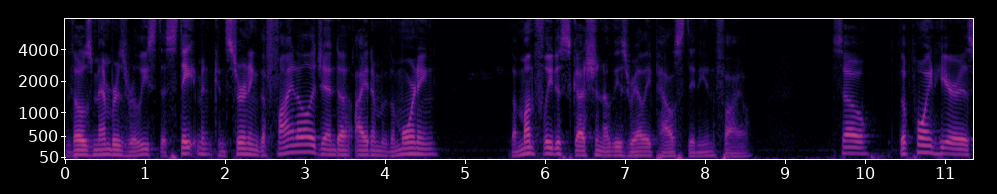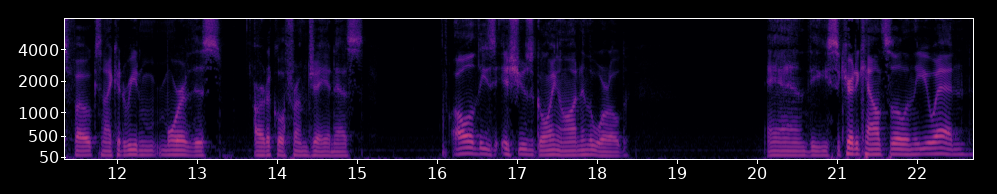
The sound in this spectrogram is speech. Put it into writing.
those members released a statement concerning the final agenda item of the morning the monthly discussion of the Israeli Palestinian file. So, the point here is, folks, and I could read more of this article from JNS, all of these issues going on in the world, and the Security Council and the UN,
